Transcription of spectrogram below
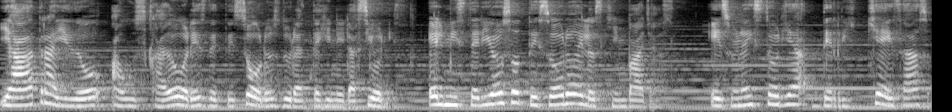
y ha atraído a buscadores de tesoros durante generaciones. El misterioso tesoro de los Quimbayas es una historia de riquezas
